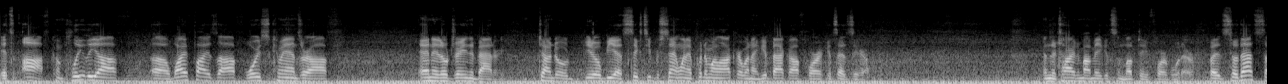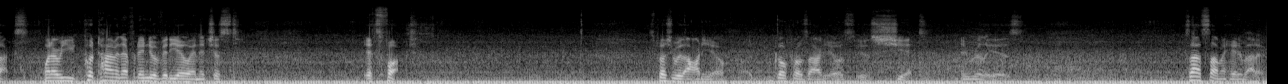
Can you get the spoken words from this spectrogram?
it's off, completely off. Uh, Wi-Fi is off, voice commands are off, and it'll drain the battery. Down to, it'll be at 60% when I put it in my locker. When I get back off work, it's at zero. And they're talking about making some update for it, whatever. But so that sucks. Whenever you put time and effort into a video and it just, it's fucked. Especially with audio. GoPro's audio is, is shit. It really is. So that's something I hate about it.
